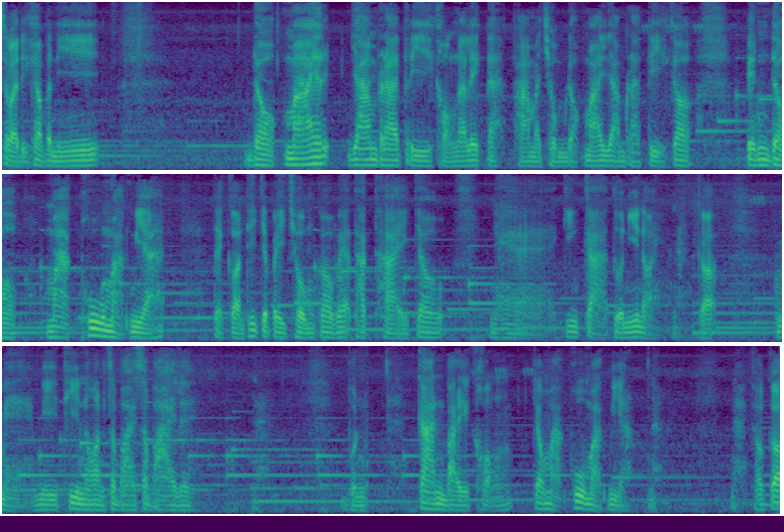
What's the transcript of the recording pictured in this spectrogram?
สวัสดีครับวันนี้ ดอกไม้ยามราตรีของนาเล็กนะพามาชมดอกไม้ยามราตรีก็เป็นดอกหมากผู้หมากเมียฮะแต่ก่อนที่จะไปชมก็แวะทักทายเจ้าแหน่กิ้งก่าตัวนี้หน่อยนะก็แหมมีที่นอนสบายๆเลยนะบนก้านใบของเจ้าหมากผู้หมากเมียนะนะเขาก็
